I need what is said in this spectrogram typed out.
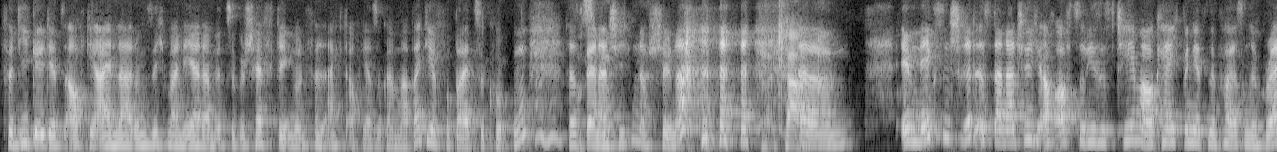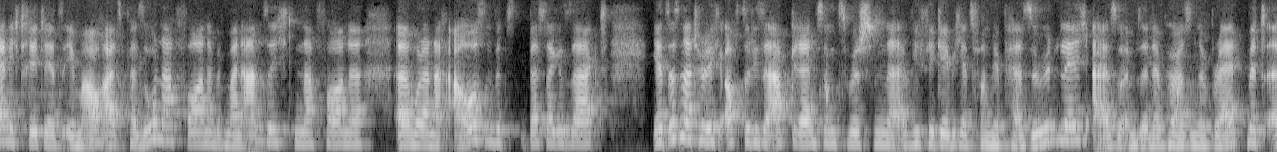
für die gilt jetzt auch die Einladung, sich mal näher damit zu beschäftigen und vielleicht auch ja sogar mal bei dir vorbeizugucken. Das wäre natürlich noch schöner. Ja, klar. ähm, im nächsten Schritt ist dann natürlich auch oft so dieses Thema, okay, ich bin jetzt eine Personal Brand, ich trete jetzt eben auch als Person nach vorne, mit meinen Ansichten nach vorne ähm, oder nach außen, besser gesagt. Jetzt ist natürlich oft so diese Abgrenzung zwischen, äh, wie viel gebe ich jetzt von mir persönlich, also im Sinne Personal Brand mit äh,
